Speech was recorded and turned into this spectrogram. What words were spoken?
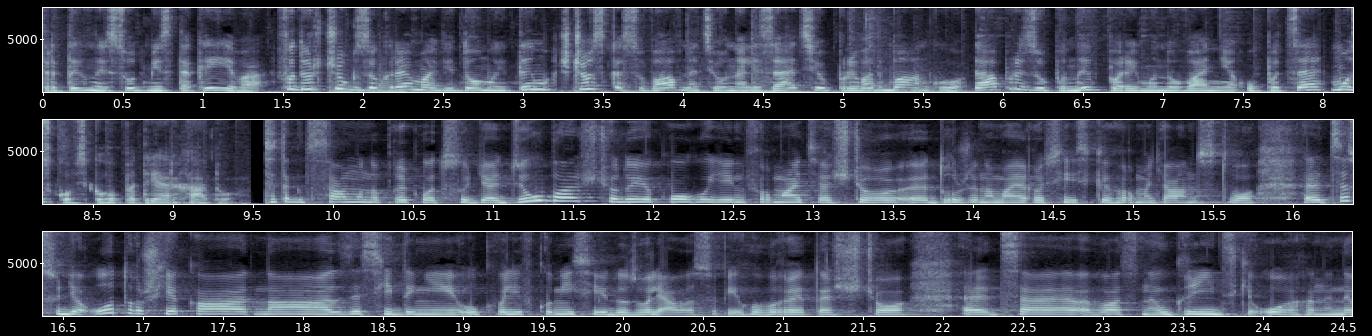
адміністративний суд міста Києва. Федорчук, зокрема, відомий тим, що скасував націоналізацію Приватбанку та призупинив перейменування УПЦ Московського патріархату. Це так само, наприклад, суддя Дзюба, щодо якого є інформація, що е, дружина має російське громадянство. Е, Це суддя Отрош, яка на засіданні у кваліфкомісії дозволяла собі говорити, що е, це власне українські органи не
